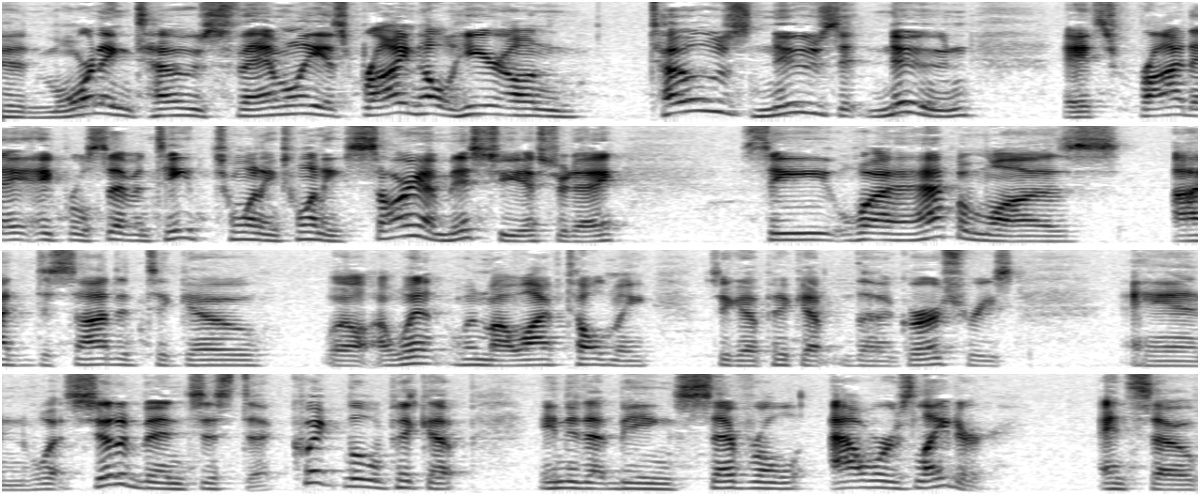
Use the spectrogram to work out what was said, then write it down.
Good morning, Toes family. It's Brian Holt here on Toes News at Noon. It's Friday, April 17th, 2020. Sorry I missed you yesterday. See, what happened was I decided to go, well, I went when my wife told me to go pick up the groceries. And what should have been just a quick little pickup ended up being several hours later. And so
